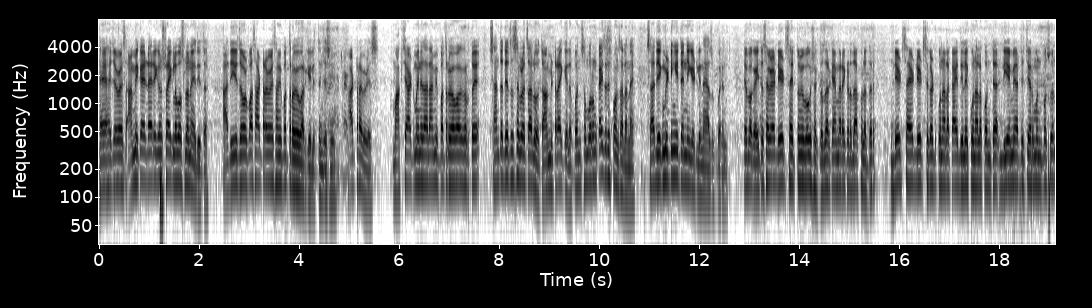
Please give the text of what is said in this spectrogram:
हे ह्याच्या वेळेस आम्ही काही डायरेक्ट येऊन स्ट्राईकला बसलो नाही तिथं. आधी जवळपास अठरा वेळेस आम्ही पत्रव्यवहार केले त्यांच्याशी. अठरा वेळेस. मागचे आठ महिने झाला आम्ही पत्रव्यवहार करतोय. शांततेचं सगळं चालू होतं. आम्ही ट्राय केलं पण समोरून काहीच रिस्पॉन्स आला नाही. साधी एक मिटिंगही त्यांनी घेतली नाही अजूनपर्यंत. हे बघा इथं सगळ्या डेट्स आहेत तुम्ही बघू शकता. जर कॅमेरा इकडे दाखवला तर डेट्स आहेत डेट सकट कुणाला काय दिले कुणाला कोणत्या डी एम आरचे चेअरमनपासून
